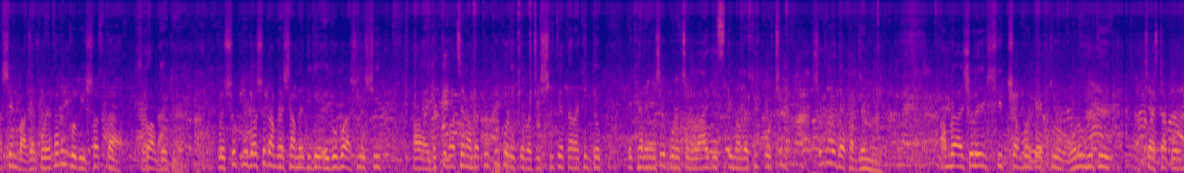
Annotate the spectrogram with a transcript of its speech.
আসেন বাজার করে থাকেন। খুবই সস্তা কম রেটে। তো সুপ্রিয় দর্শক আমরা সামনের দিকে এগোবো। আসলে শীত দেখতে পাচ্ছেন আমরা কুকুরকেও দেখতে পাচ্ছি শীতে তারা কিন্তু এখানে এসে পড়েছে। লাইভ স্ট্রিম আমরা কী করছি সেগুলো দেখার জন্য। আমরা আসলে শীত সম্পর্কে একটু অনুভূতি চেষ্টা করব।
